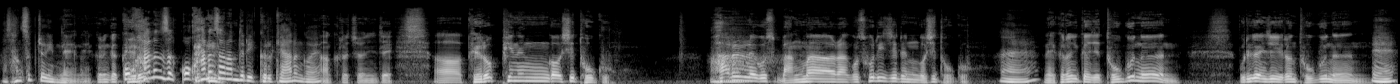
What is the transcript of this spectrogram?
아, 상습적입니까? 네네. 그러니까 꼭 괴롭- 하는 사- 꼭 하는 사람들이 그렇게 하는 거예요? 아, 그렇죠. 이제, 어, 괴롭히는 것이 도구. 아. 화를 내고 막말하고 소리 지르는 것이 도구. 네. 네. 그러니까 이제 도구는, 우리가 이제 이런 도구는 네.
